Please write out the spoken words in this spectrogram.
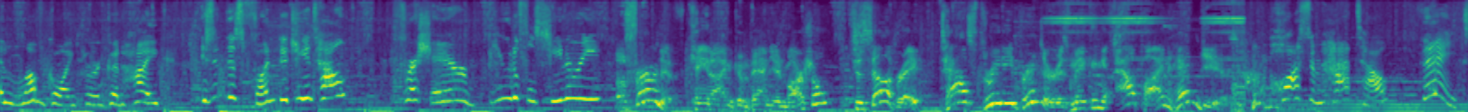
I love going for a good hike. Isn't this fun, Digi and Tal? Fresh air, beautiful scenery. Affirmative, canine companion Marshall. To celebrate, Tal's 3D printer is making alpine headgear. Awesome hat, Tal. Thanks.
